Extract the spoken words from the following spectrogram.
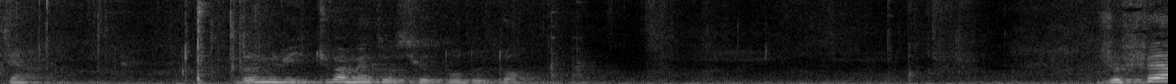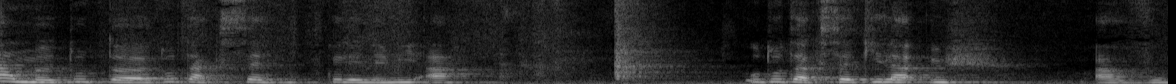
Tiens, donne-lui, tu vas mettre aussi autour de toi. Je ferme tout, euh, tout accès que l'ennemi a, ou tout accès qu'il a eu à vous.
